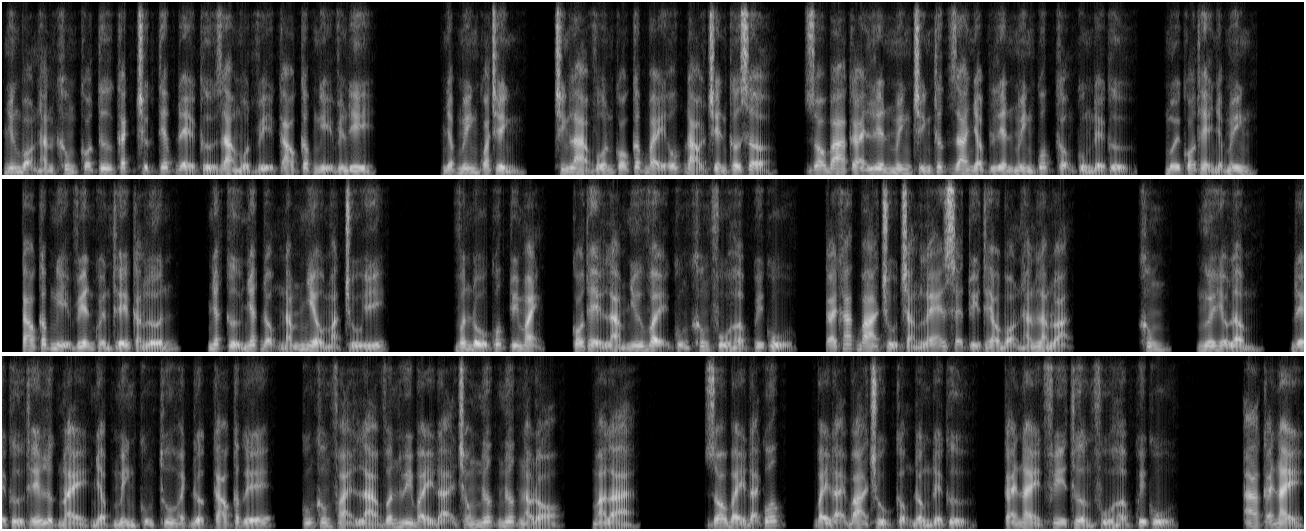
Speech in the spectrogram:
nhưng bọn hắn không có tư cách trực tiếp đề cử ra một vị cao cấp nghị viên đi. Nhập minh quá trình, chính là vốn có cấp bảy ốc đảo trên cơ sở do ba cái liên minh chính thức gia nhập liên minh quốc cộng cùng đề cử, mới có thể nhập minh. Cao cấp nghị viên quyền thế càng lớn, nhất cử nhất động nắm nhiều mặt chú ý. Vân đồ quốc tuy mạnh, có thể làm như vậy cũng không phù hợp quy củ, cái khác ba chủ chẳng lẽ sẽ tùy theo bọn hắn làm loạn? Không, ngươi hiểu lầm, đề cử thế lực này nhập minh cũng thu hoạch được cao cấp ghế, cũng không phải là vân huy bảy đại trong nước nước nào đó, mà là do bảy đại quốc, bảy đại bá chủ cộng đồng đề cử, cái này phi thường phù hợp quy củ. A, cái này,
